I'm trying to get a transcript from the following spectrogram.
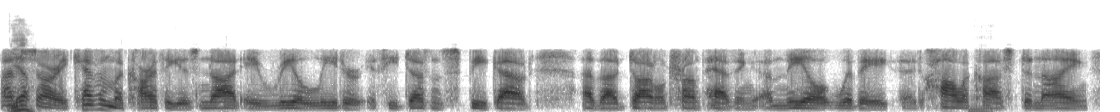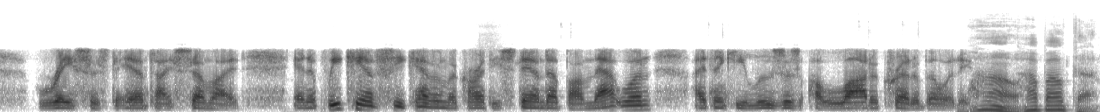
I'm yeah. sorry. Kevin McCarthy is not a real leader if he doesn't speak out about Donald Trump having a meal with a, a Holocaust denying racist anti Semite. And if we can't see Kevin McCarthy stand up on that one, I think he loses a lot of credibility. Wow, how about that?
